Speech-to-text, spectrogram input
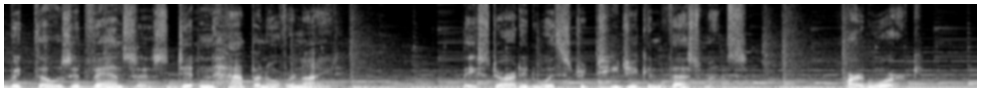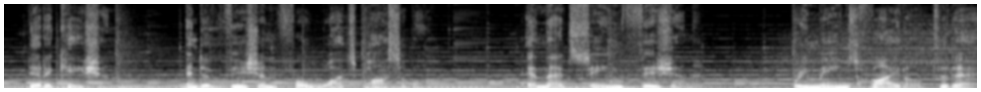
But those advances didn't happen overnight. They started with strategic investments, hard work, dedication, and a vision for what's possible. And that same vision remains vital today.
